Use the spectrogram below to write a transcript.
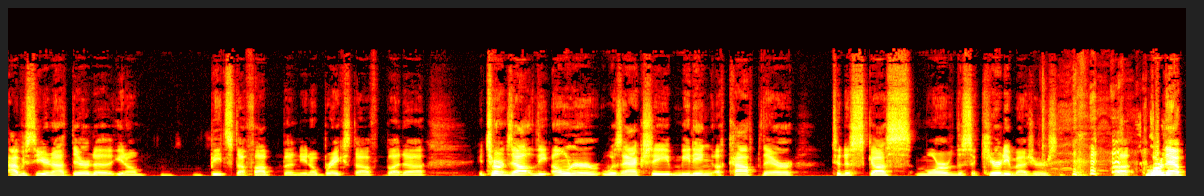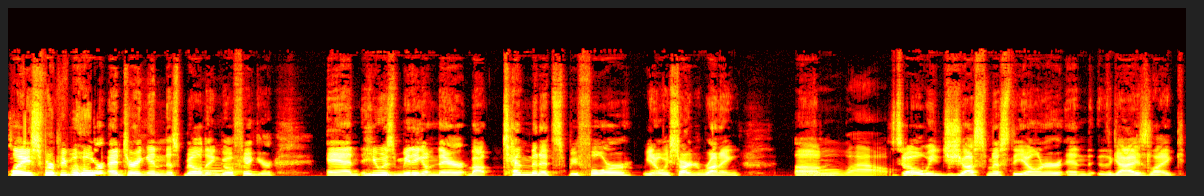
obviously you're not there to you know beat stuff up and you know break stuff, but uh, it turns out the owner was actually meeting a cop there to discuss more of the security measures uh, for that place for people who are entering in this building. Go figure. And he was meeting him there about ten minutes before you know we started running. Um, oh wow! So we just missed the owner, and the guy's like,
